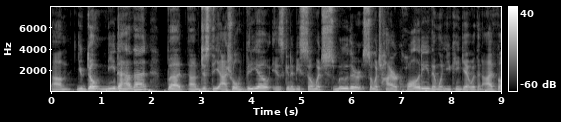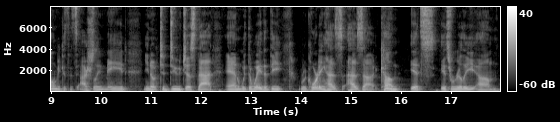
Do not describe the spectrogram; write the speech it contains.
um, you don't need to have that, but um, just the actual video is going to be so much smoother, so much higher quality than what you can get with an iPhone because it's actually made, you know, to do just that. And with the way that the recording has has uh, come, it's it's really um,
